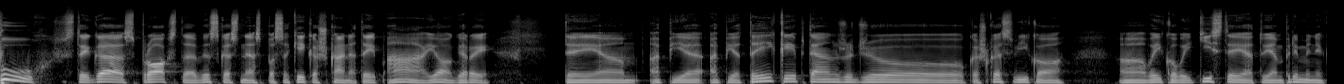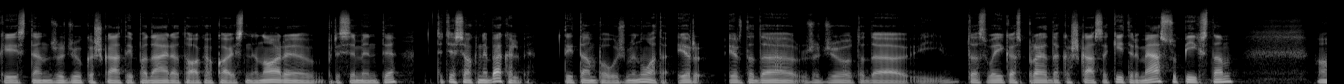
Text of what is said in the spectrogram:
puh, staiga sproksta viskas, nes pasakai kažką ne taip, a, jo, gerai. Tai apie, apie tai, kaip ten, žodžiu, kažkas vyko vaiko vaikystėje, tu jam primini, kai jis ten, žodžiu, kažką tai padarė tokio, ko jis nenori prisiminti, tu tiesiog nebekalbi. Tai tampa užminuota. Ir, ir tada, žodžiu, tada tas vaikas pradeda kažką sakyti ir mes supykstam. O,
